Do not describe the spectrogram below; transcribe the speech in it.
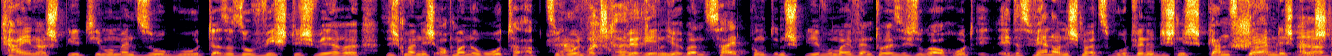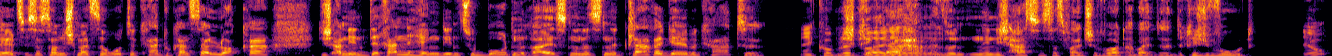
keiner spielt hier im Moment so gut, dass er so wichtig wäre, sich mal nicht auch mal eine rote abzuholen. Ja, und wir reden hier über einen Zeitpunkt im Spiel, wo man eventuell sich sogar auch rot. Ey, das wäre noch nicht mal rot. Wenn du dich nicht ganz dämlich ja. anstellst, ist das noch nicht mal eine rote Karte. Du kannst da locker dich an den dranhängen, den zu Boden reißen und das ist eine klare gelbe Karte. Ich komplett ich bei dir. Also, nee, nicht Hass ist das falsche Wort, aber da krieg ich Wut. Jo.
